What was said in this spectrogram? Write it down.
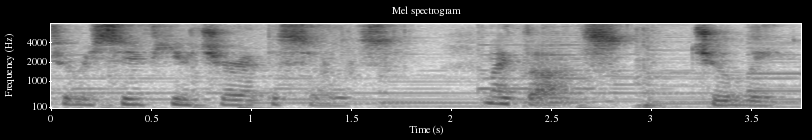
to receive future episodes. My thoughts, Julie.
